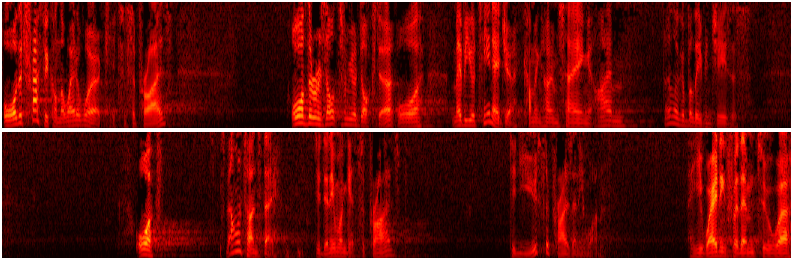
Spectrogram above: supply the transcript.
Or the traffic on the way to work, it's a surprise or the results from your doctor, or maybe your teenager coming home saying, I'm no longer believe in Jesus. Or it's Valentine's Day. Did anyone get surprised? Did you surprise anyone? Are you waiting for them to uh,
